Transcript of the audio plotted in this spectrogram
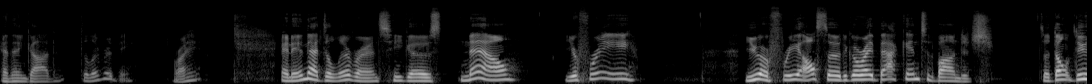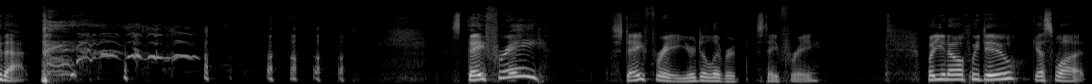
And then God delivered me, right? And in that deliverance, he goes, "Now you're free. You are free also to go right back into the bondage. So don't do that." Stay free. Stay free. You're delivered. Stay free. But you know, if we do, guess what?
